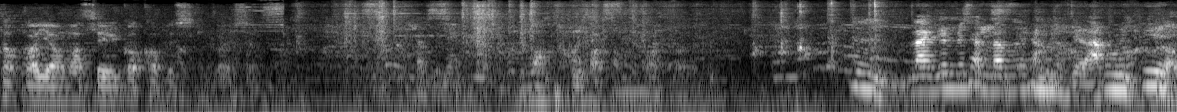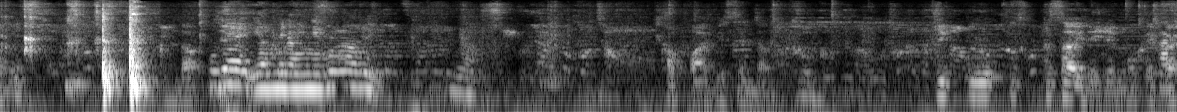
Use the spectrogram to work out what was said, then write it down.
高山製菓株式会社マツコカさんもうん、まじめさんばむさんみては。おいしいらったでやめられねくなるよカッパエビセンだジップロック塞いでで持って帰れば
